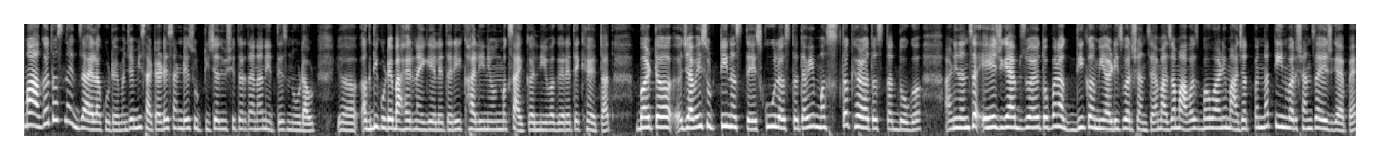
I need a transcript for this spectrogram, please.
मागतच नाहीत जायला कुठे. म्हणजे मी सॅटर्डे संडे सुट्टीच्या दिवशी तर त्यांना नेतेच नो डाऊट अगदी कुठे बाहेर नाही गेले तरी खाली नेऊन मग सायकलनी वगैरे ते खेळतात. बट ज्यावेळी सुट्टी नसते स्कूल असतं त्यावेळी मस्त खेळत असतात दोघं. आणि त्यांचा एज गॅप जो आहे तो पण अगदी कमी मी अडीच वर्षांचा आहे. माझा मावस भाऊ आणि माझ्यात पण ना तीन वर्षांचा एज गॅप आहे.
